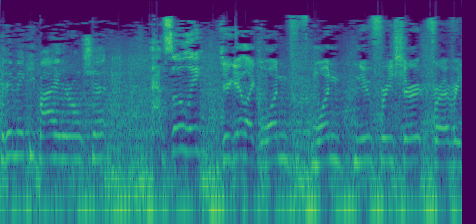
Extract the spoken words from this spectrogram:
Did they make you buy their own shit? Absolutely. Do you get like one one new free shirt for every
